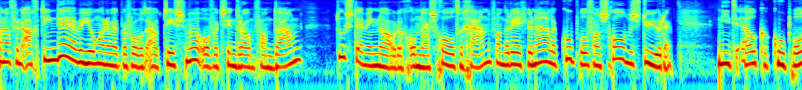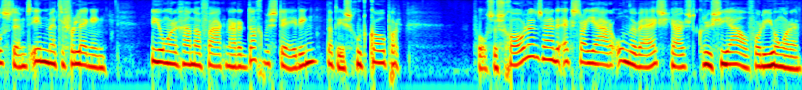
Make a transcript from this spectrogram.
Vanaf hun achttiende hebben jongeren met bijvoorbeeld autisme of het syndroom van Down... toestemming nodig om naar school te gaan van de regionale koepel van schoolbesturen. Niet elke koepel stemt in met de verlenging. De jongeren gaan dan vaak naar de dagbesteding, dat is goedkoper. Volgens de scholen zijn de extra jaren onderwijs juist cruciaal voor de jongeren.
